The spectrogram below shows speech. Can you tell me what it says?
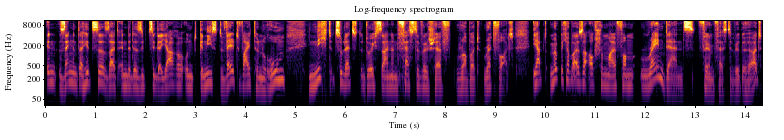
in sengender Hitze seit Ende der 70er Jahre und genießt weltweiten Ruhm, nicht zuletzt durch seinen Festivalchef Robert Redford. Ihr habt möglicherweise auch schon mal vom Raindance Film Festival gehört.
